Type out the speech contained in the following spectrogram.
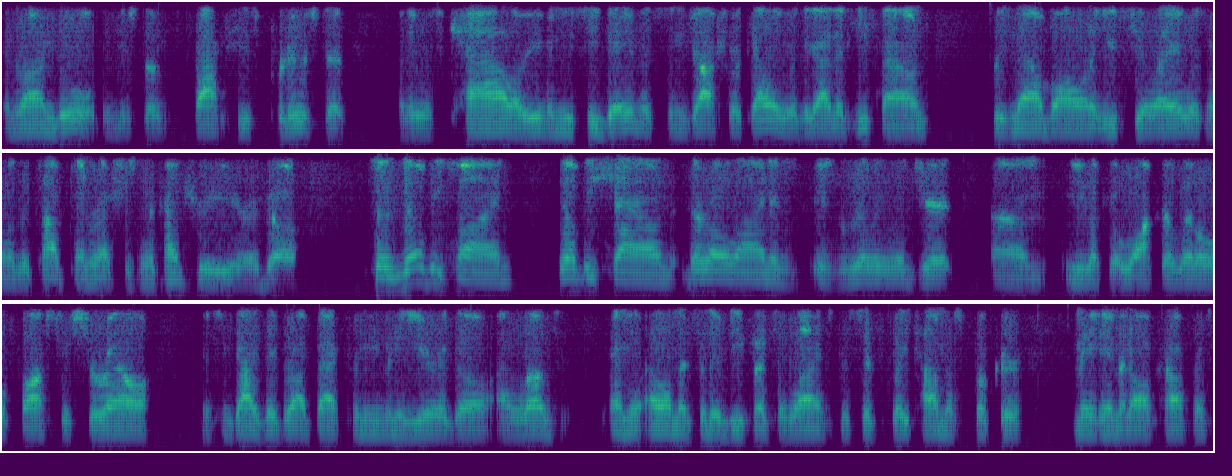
and Ron Gould, and just the facts he's produced at whether it was Cal or even UC Davis, and Joshua Kelly was the guy that he found, who's now balling at UCLA, was one of the top ten rushers in the country a year ago. So they'll be fine. They'll be sound. Their O line is is really legit. Um, you look at Walker Little, Foster Sarell, and some guys they brought back from even a year ago. I love elements of their defensive line, specifically Thomas Booker made him an all-conference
